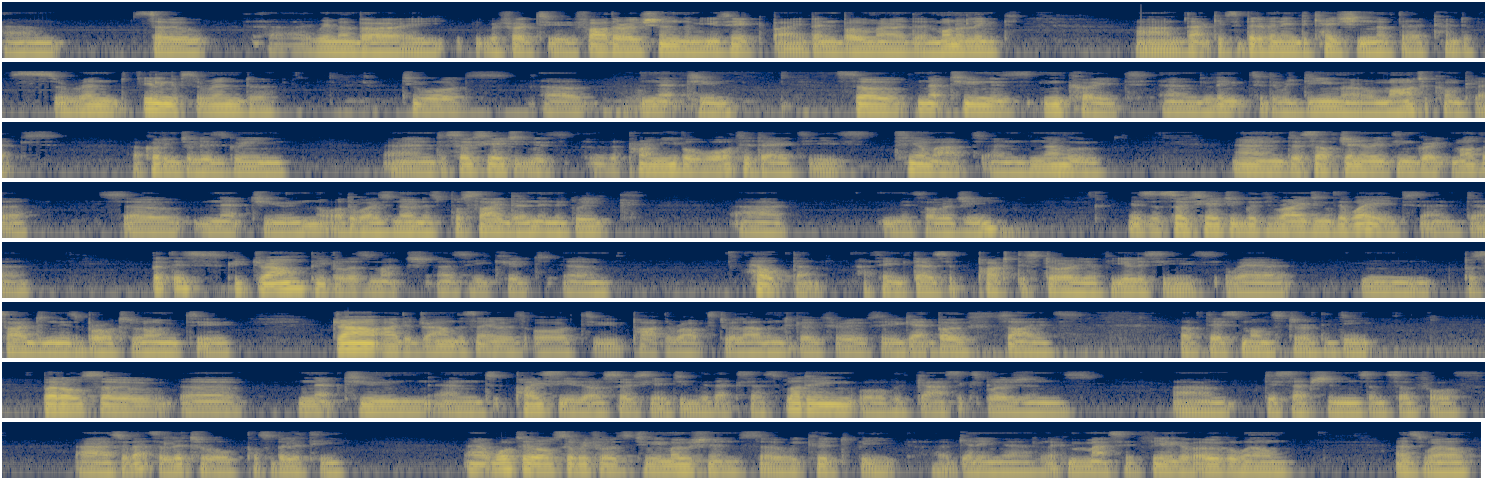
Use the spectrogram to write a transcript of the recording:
Um, so I remember I referred to Father Ocean, the music by Ben Böhmer, the Monolink. Um, that gives a bit of an indication of the kind of surrender, feeling of surrender towards uh, Neptune. So Neptune is inchoate and linked to the Redeemer or Martyr complex, according to Liz Greene, and associated with the primeval water deities Tiamat and Nammu, and a self-generating great mother. So Neptune, or otherwise known as Poseidon in the Greek uh, mythology, is associated with riding the waves. And uh, but this could drown people as much as he could um, help them. I think there's a part of the story of Ulysses where mm, Poseidon is brought along to drown either drown the sailors or to part the rocks to allow them to go through. So you get both sides of this monster of the deep. But also uh, Neptune and Pisces are associated with excess flooding or with gas explosions, um, deceptions and so forth. Uh, so that's a literal possibility. Uh, water also refers to emotions, so we could be uh, getting like a massive feeling of overwhelm as well.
